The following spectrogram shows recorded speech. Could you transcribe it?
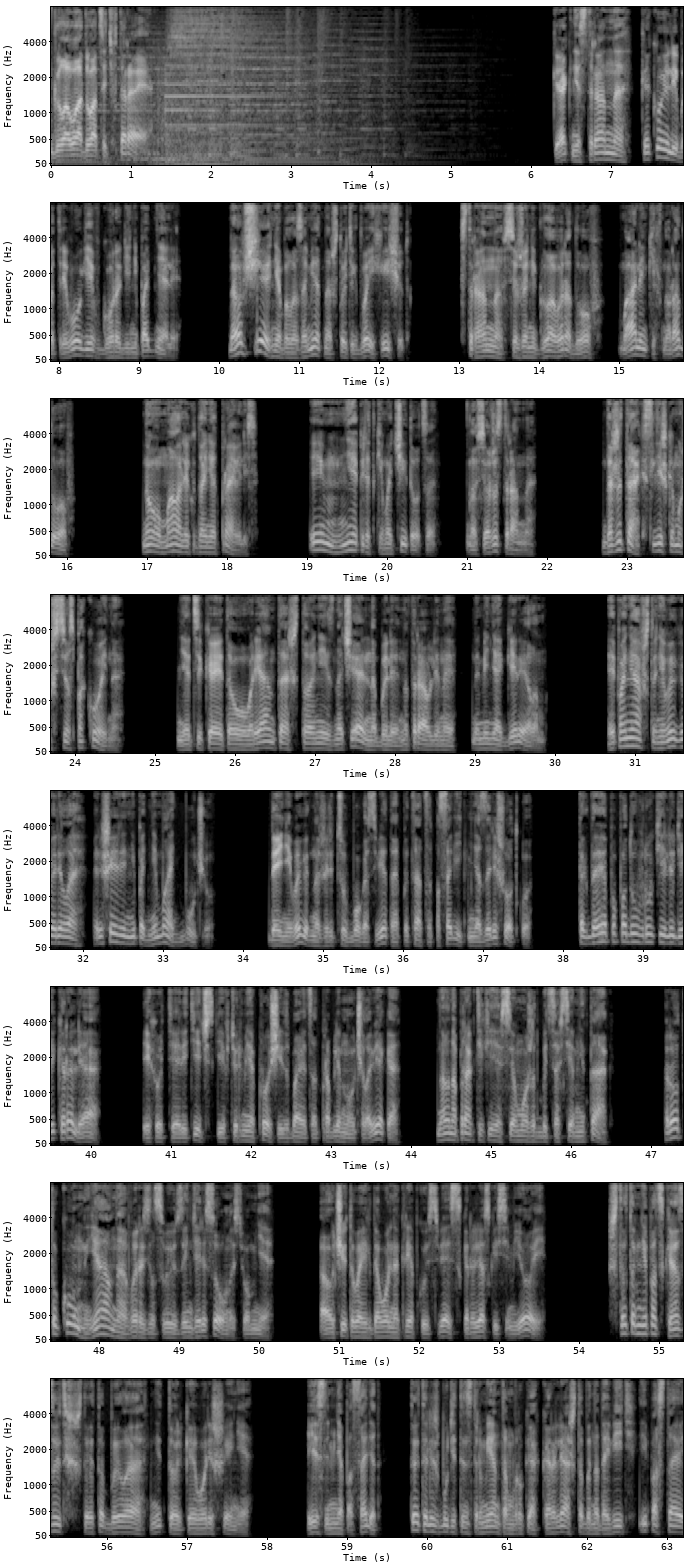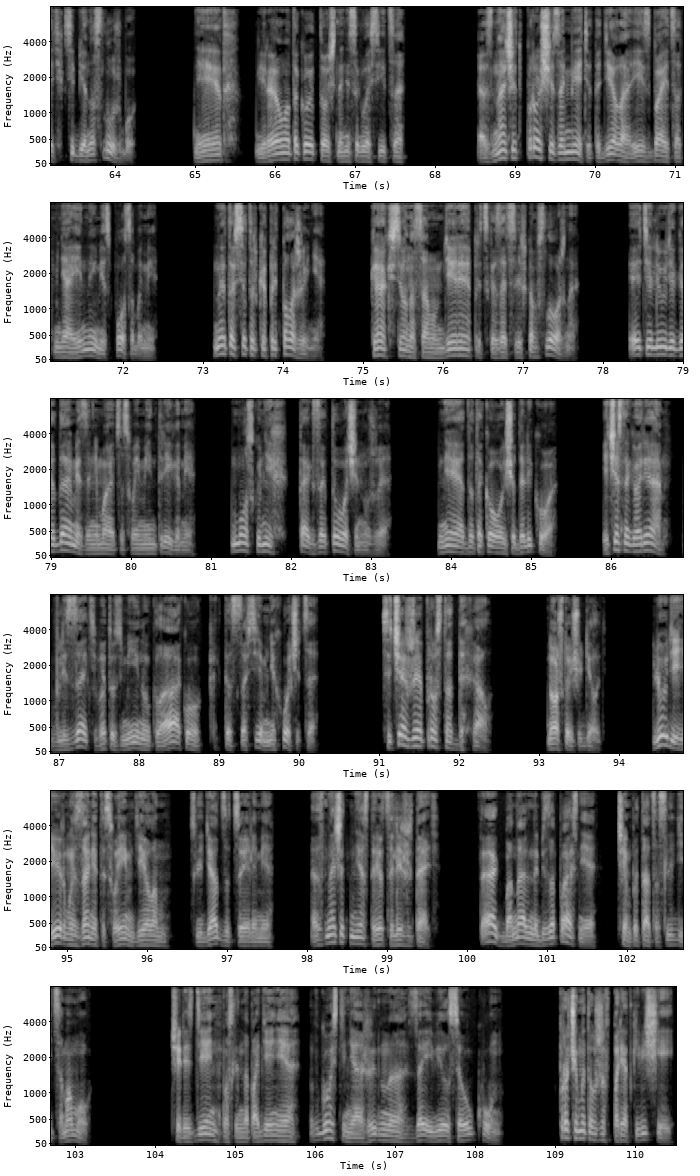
Глава 22. Как ни странно, какой-либо тревоги в городе не подняли. Да вообще не было заметно, что этих двоих ищут. Странно, все же не главы родов, маленьких, но родов. Ну, мало ли куда они отправились. Им не перед кем отчитываться, но все же странно. Даже так, слишком уж все спокойно. Не отсекая того варианта, что они изначально были натравлены на меня Герелом. И поняв, что не выговорила, решили не поднимать бучу. Да и невыгодно жрецу бога света пытаться посадить меня за решетку. Тогда я попаду в руки людей короля. И хоть теоретически в тюрьме проще избавиться от проблемного человека, но на практике все может быть совсем не так. Роту Кун явно выразил свою заинтересованность во мне. А учитывая их довольно крепкую связь с королевской семьей, что-то мне подсказывает, что это было не только его решение. Если меня посадят, то это лишь будет инструментом в руках короля, чтобы надавить и поставить к себе на службу. Нет, Гирел на такое точно не согласится. А значит, проще заметить это дело и избавиться от меня иными способами. Но это все только предположение. Как все на самом деле, предсказать слишком сложно. Эти люди годами занимаются своими интригами. Мозг у них так заточен уже. Мне до такого еще далеко. И, честно говоря, влезать в эту змеиную клоаку как-то совсем не хочется. Сейчас же я просто отдыхал. Ну а что еще делать? Люди Ирмы заняты своим делом, следят за целями, а значит, мне остается лишь ждать. Так банально безопаснее, чем пытаться следить самому. Через день после нападения в гости неожиданно заявился Укун. Впрочем, это уже в порядке вещей.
